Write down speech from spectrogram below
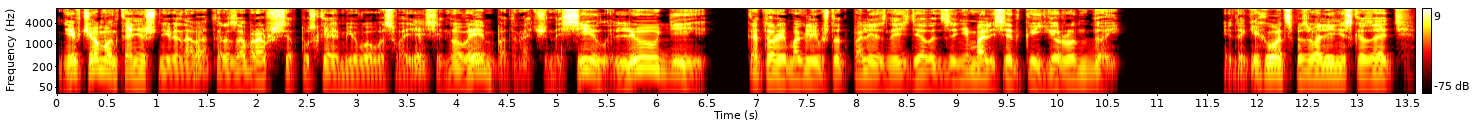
Ни в чем он, конечно, не виноват. Разобравшись, отпускаем его во свояси, но время потрачено, силы, люди, которые могли бы что-то полезное сделать, занимались этой ерундой. И таких вот, с позволения сказать,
